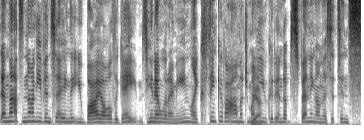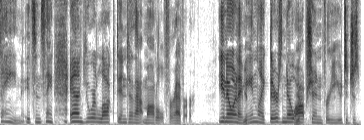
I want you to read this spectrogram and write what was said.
And that's not even saying that you buy all the games. You know what I mean? Like, think about how much money Yeah. you could end up spending on this. It's insane. It's insane. And you're locked into that model forever. You know what I mean? Like there's no Yep. option for you to just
